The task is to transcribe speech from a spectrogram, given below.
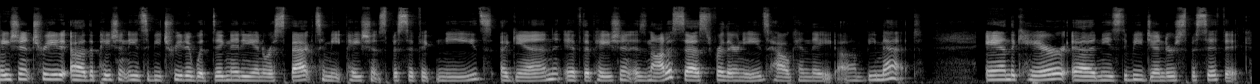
Patient treat, uh, the patient needs to be treated with dignity and respect to meet patient specific needs. Again, if the patient is not assessed for their needs, how can they uh, be met? And the care uh, needs to be gender specific.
